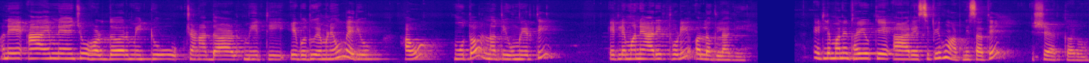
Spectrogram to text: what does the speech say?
અને આ એમને જો હળદર, મીઠું, ચણા દાળ, મેથી એ બધું એમણે ઉમેર્યું. આવું, હું તો નથી ઉમેરતી, એટલે મને આ રીત થોડી અલગ લાગી. એટલે મને થયું કે આ રેસીપી હું આપની સાથે શેર કરું.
